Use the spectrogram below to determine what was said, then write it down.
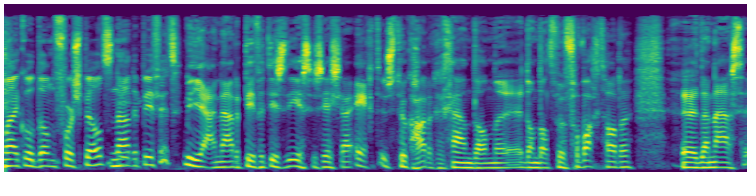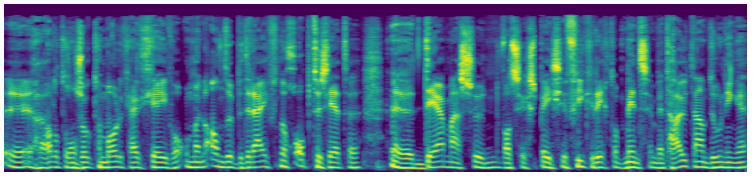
Michael, dan voorspeld na de pivot? Ja, na de pivot is de eerste zes jaar echt een stuk harder gegaan dan, uh, dan dat we verwacht hadden. Uh, daarnaast uh, had het ons ook de mogelijkheid gegeven om een ander bedrijf nog op te zetten. Dermasun, wat zich specifiek richt op mensen met huidaandoeningen.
